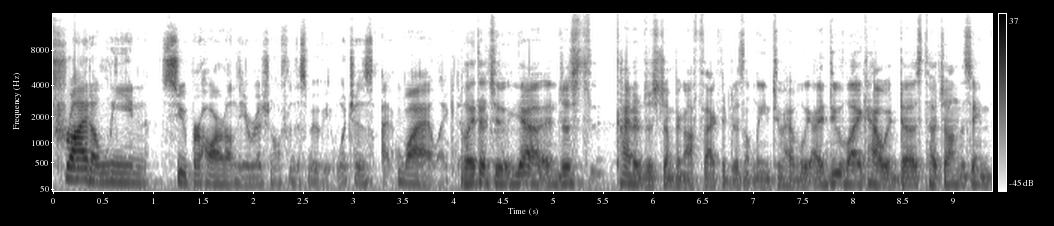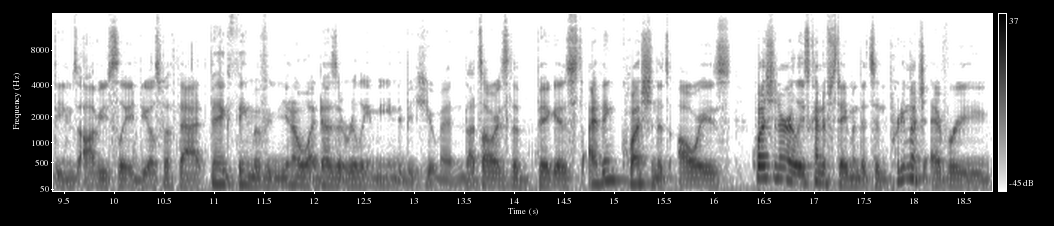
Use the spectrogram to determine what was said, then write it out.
try to lean super hard on the original for this movie, which is uh, why I liked it. I like that too. Yeah, and just kind of just jumping off the fact that it doesn't lean too heavily. I do like how it does touch on the same themes. Obviously, it deals with that big theme of you know what does it really mean to be human. That's always the biggest I think question that's always question or at least kind of statement that's in pretty much every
